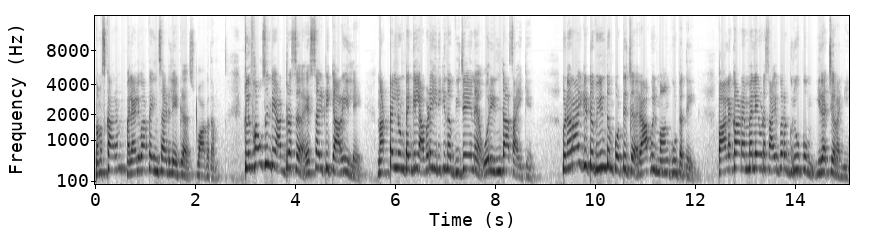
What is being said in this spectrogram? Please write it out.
നമസ്കാരം. മലയാളി വാർത്ത ഇൻസൈഡിലേക്ക് സ്വാഗതം. ക്ലിഫ് ഹൗസിന്റെ അഡ്രസ്സ് എസ് ഐ ടിക്ക് അറിയില്ലേ? നട്ടല്ലുണ്ടെങ്കിൽ അവിടെ ഇരിക്കുന്ന വിജയന് ഒരു ഇണ്ടാസ് അയക്ക് പിണറായിക്കിട്ട് വീണ്ടും പൊട്ടിച്ച് രാഹുൽ മാങ്കൂട്ടത്തിൽ. പാലക്കാട് എം എൽ എയുടെ സൈബർ ഗ്രൂപ്പും ഇരച്ചിറങ്ങി.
